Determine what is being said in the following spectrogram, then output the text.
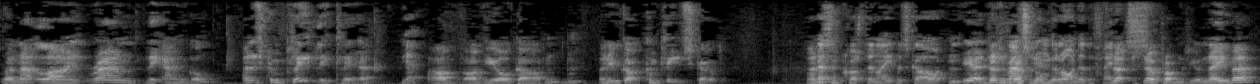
run that line round the angle, and it's completely clear Yeah. of, of your garden, mm-hmm. and you've got complete scope. And Doesn't cross the neighbour's garden. Yeah, it doesn't runs along the- the line of the fence. no, it's no problem to your neighbour.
